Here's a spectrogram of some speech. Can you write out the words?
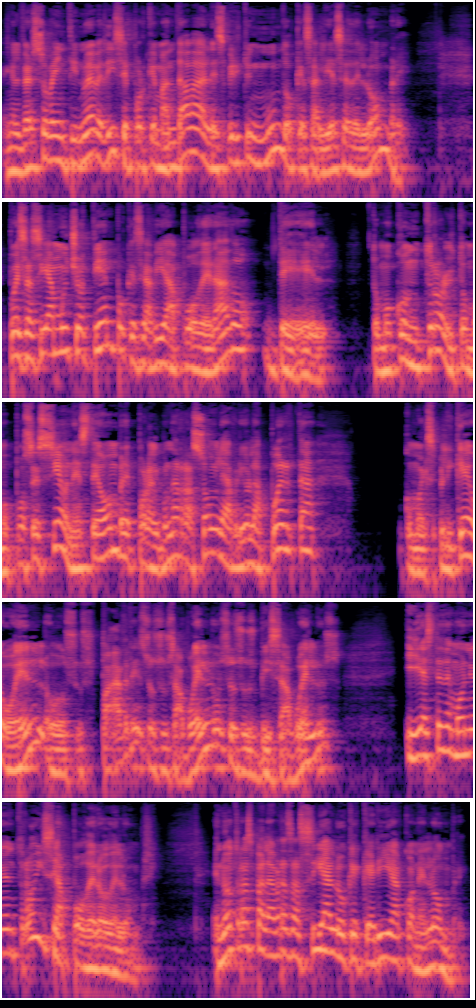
En el verso 29 dice, porque mandaba al espíritu inmundo que saliese del hombre, pues hacía mucho tiempo que se había apoderado de él. Tomó control, tomó posesión. Este hombre por alguna razón le abrió la puerta como expliqué, o él, o sus padres, o sus abuelos, o sus bisabuelos, y este demonio entró y se apoderó del hombre. En otras palabras, hacía lo que quería con el hombre.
